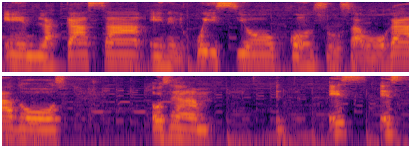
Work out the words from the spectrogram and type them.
en la casa, en el juicio, con sus abogados? O sea, es, es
